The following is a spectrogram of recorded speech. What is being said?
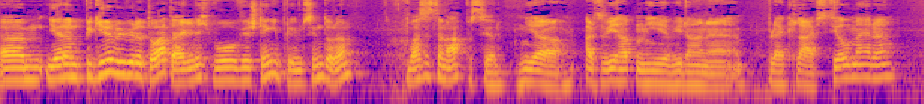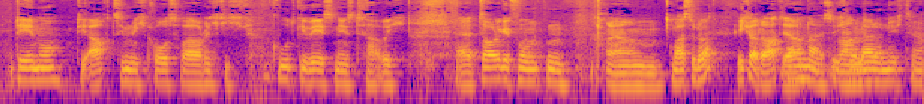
Ähm, ja, dann beginnen wir wieder dort eigentlich, wo wir stehen geblieben sind, oder? Was ist danach passiert? Ja, also wir hatten hier wieder eine Black Lives Still Matter Demo, die auch ziemlich groß war, richtig gut gewesen ist, habe ich äh, toll gefunden. Ähm, Warst du dort? ich war dort, ja. Ah, nice. Ich war waren, leider nicht, ja.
